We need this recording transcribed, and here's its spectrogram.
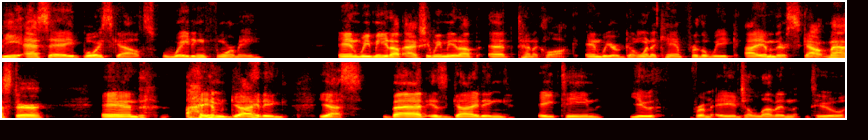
BSA Boy Scouts waiting for me and we meet up. Actually, we meet up at 10 o'clock and we are going to camp for the week. I am their scoutmaster and I am guiding. Yes, Bad is guiding 18 youth from age 11 to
